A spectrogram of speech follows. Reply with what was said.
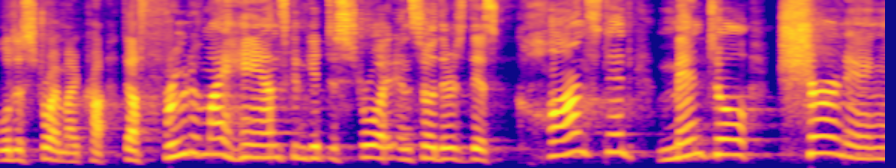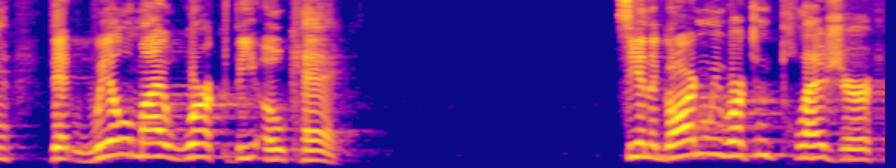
will destroy my crop. The fruit of my hands can get destroyed. And so there's this constant mental churning that will my work be okay? See, in the garden we worked in pleasure,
